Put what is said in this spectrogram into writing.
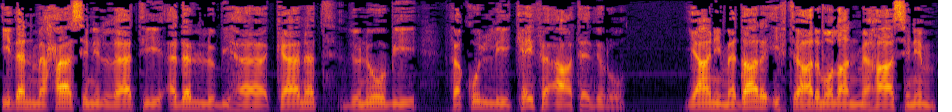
İzen mehasinillati edellu biha kanet zunubi fekulli keyfe a'tediru. Yani medarı iftiharım olan mehasinim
